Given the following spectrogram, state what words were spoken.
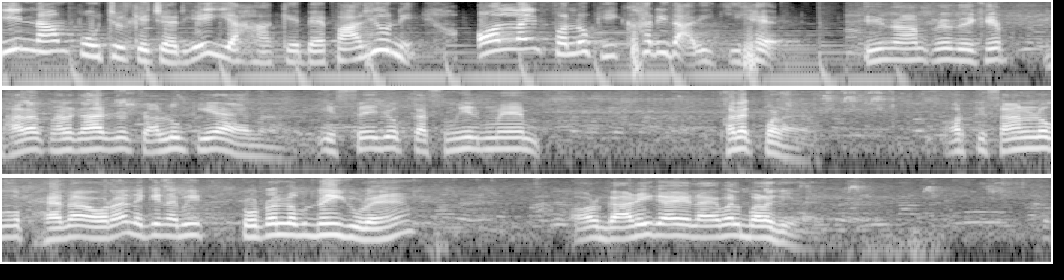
ई नाम पोर्टल के ज़रिए यहाँ के व्यापारियों ने ऑनलाइन फलों की खरीदारी की है। ई नाम से देखिए, भारत सरकार जो चालू किया है ना, इससे जो कश्मीर में फ़र्क पड़ा है। और किसान लोगों को फ़ायदा हो रहा है लेकिन अभी टोटल लोग नहीं जुड़े हैं और गाड़ी का अलाइवल बढ़ गया है। तो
